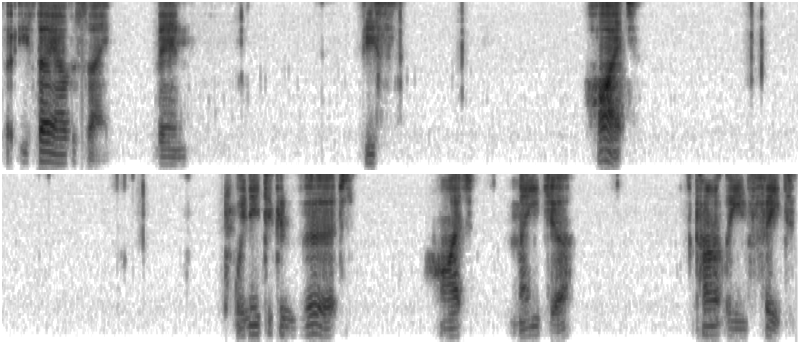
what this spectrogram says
So if they are the same, then this height, we need to convert height major, it's currently in feet,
